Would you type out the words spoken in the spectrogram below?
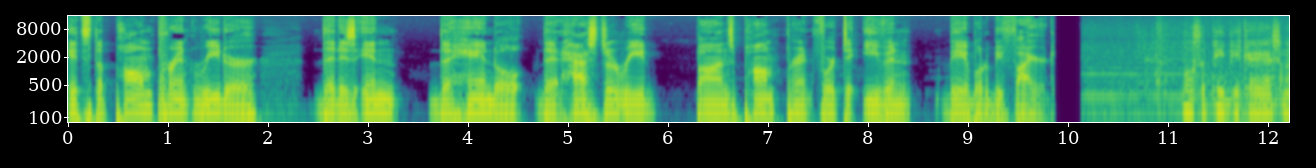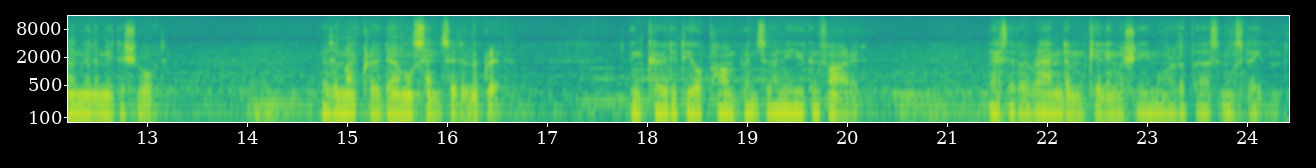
It's the palm print reader that is in the handle that has to read Bond's palm print for it to even be able to be fired. Walther PPKS 9mm short. There's a microdermal sensor in the grip. It's been coded to your palm print so only you can fire it. Less of a random killing machine, more of a personal statement.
